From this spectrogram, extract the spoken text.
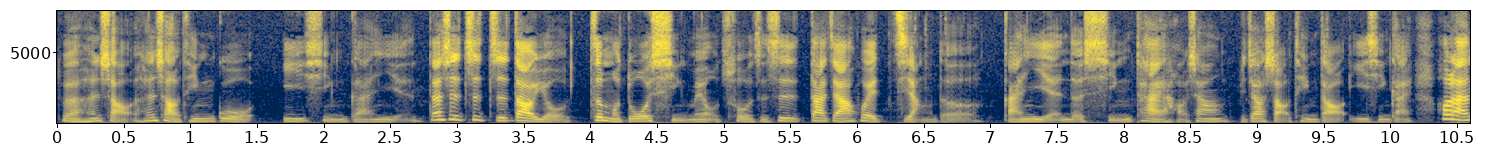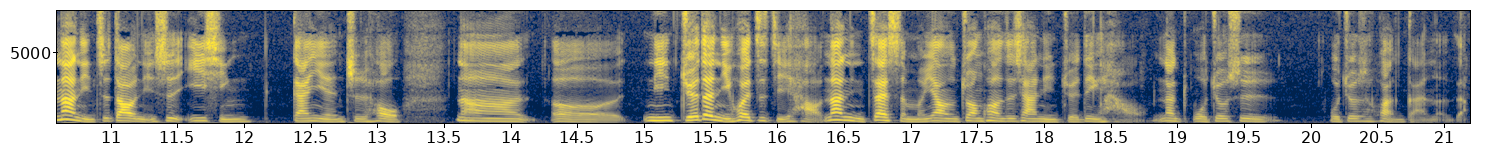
对，很少很少听过一型肝炎，但是是知道有这么多型没有错，只是大家会讲的肝炎的形态好像比较少听到一型肝炎。后来，那你知道你是一型肝炎之后？那呃，你觉得你会自己好？那你在什么样的状况之下，你决定好？那我就是我就是换肝了，这样。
